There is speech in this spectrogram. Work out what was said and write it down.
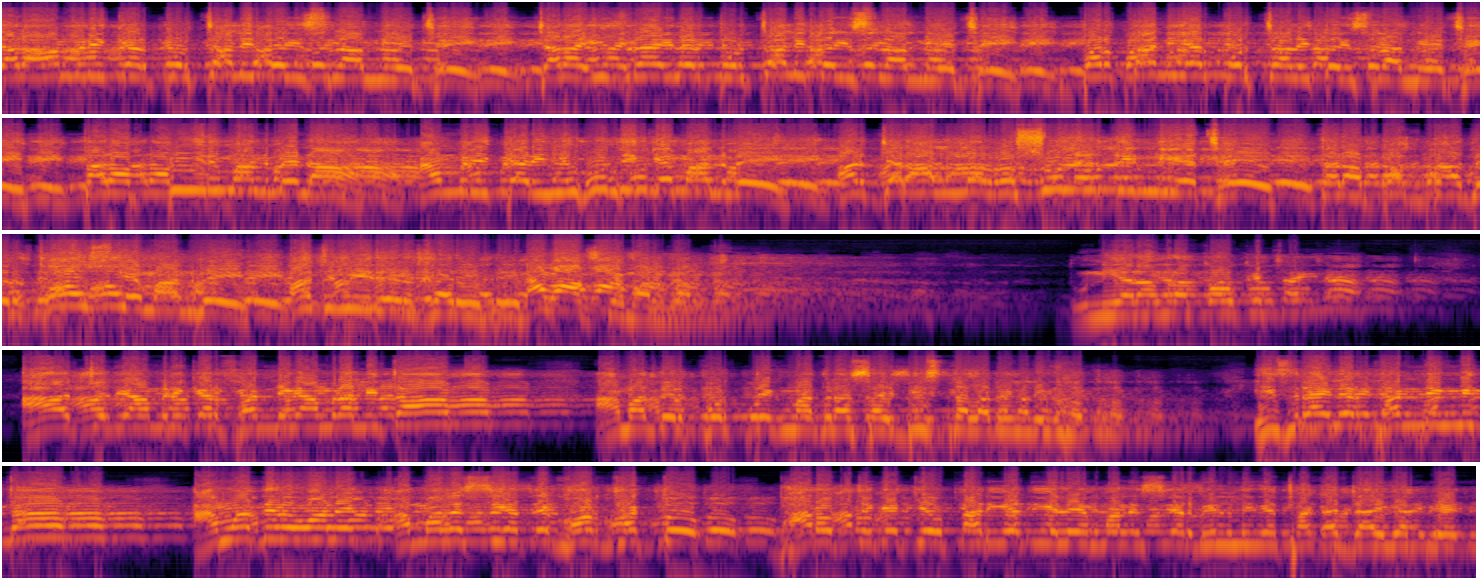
যারা আমেরিকার পরিচালিত ইসলাম নিয়েছে, যারা ইসরায়েলের পরিচালিত ইসলাম নিয়েছে, বর্তানিয়ার পরিচালিত ইসলাম নিয়েছে, তারা পীর মানবে না, আমেরিকার ইহুদিকে মানবে, আর যারা আল্লাহ রসুলের দিন নিয়েছে, তারা বাগদাদের গৌসকে মানবে, আজমিরের গরিব নওয়াজকে মানবে। দুনিয়ার আমরা কাউকে চাই না। আজ যদি আমেরিকার ফান্ডিং আমরা নিতাম, আমাদের প্রত্যেক মাদ্রাসায় বিশতলা বিল্ডিং হতো। ইসরায়েলের ফান্ডিং নিতাম আমাদের অনেক মালয়েশিয়াতে ঘর থাকতো। ভারত থেকে কেউ তাড়িয়ে দিলে মালয়েশিয়ার বিল্ডিং এ থাকার জায়গা পেয়ে।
